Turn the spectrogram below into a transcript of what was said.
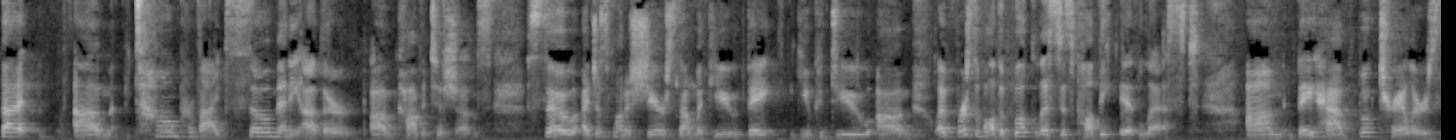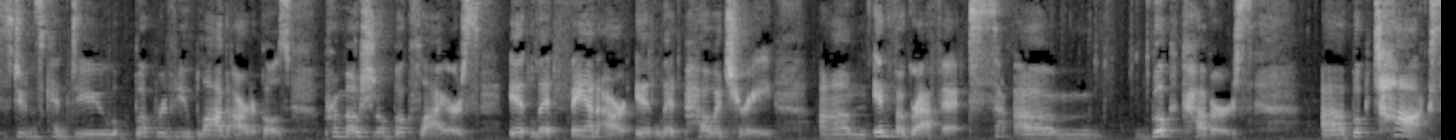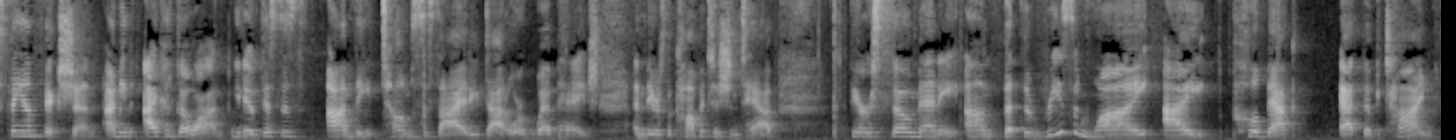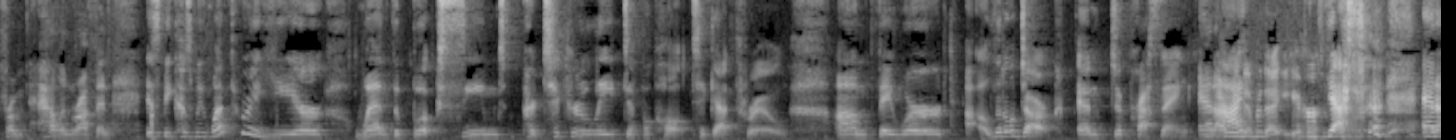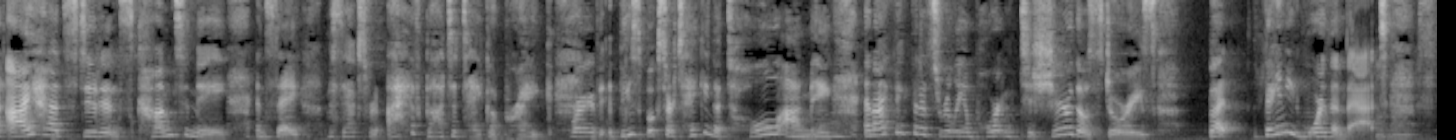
But um, Tome provides so many other um, competitions. So I just want to share some with you. They you could do um, well, first of all the book list is called the It List. Um, they have book trailers. Students can do book review blog articles, promotional book flyers, It Lit fan art, It Lit poetry, um, infographics, um, book covers. uh, book talks, fan fiction. I mean, I could go on. You know, this is on the tomesociety.org webpage, and there's the competition tab. There are so many. Um, but the reason why I pulled back at the time from Helen Ruffin is because we went through a year when the books seemed particularly difficult to get through. Um, they were a little dark and depressing, and I remember that year. Yes. and I had students come to me and say, Miss Axford, I have got to take a break. Right. Th- These books are taking a toll on me. And I think that it's really important to share those stories. But they need more than that.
